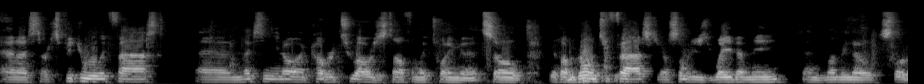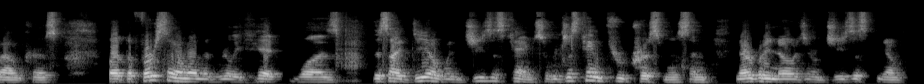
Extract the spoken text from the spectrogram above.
and I start speaking really fast. And next thing you know, I covered two hours of stuff in like 20 minutes. So if I'm going too fast, you know, somebody just wave at me and let me know, slow down, Chris. But the first thing I wanted to really hit was this idea when Jesus came. So we just came through Christmas, and, and everybody knows, you know, Jesus, you know,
